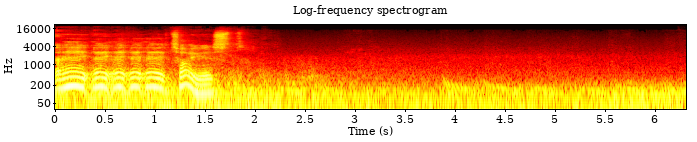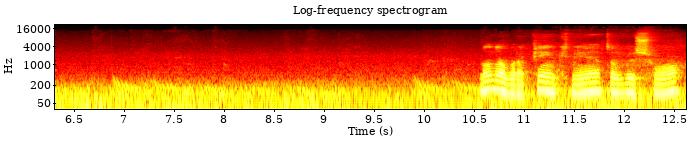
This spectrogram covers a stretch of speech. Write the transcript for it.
Ej, ej, ej, ej, ej, co jest? No dobra, pięknie, to wyszło.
